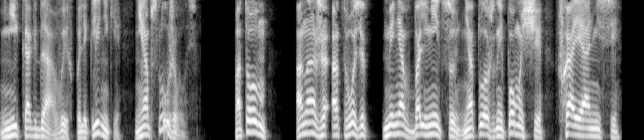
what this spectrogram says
никогда в их поликлинике не обслуживалась. Потом она же отвозит меня в больницу неотложной помощи в Хайанисе.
